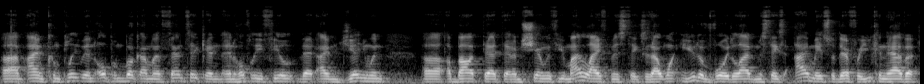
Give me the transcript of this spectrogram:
Um, I'm completely an open book. I'm authentic, and, and hopefully you feel that I'm genuine uh, about that, that I'm sharing with you my life mistakes, is I want you to avoid a lot of mistakes I made, so therefore you can have an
